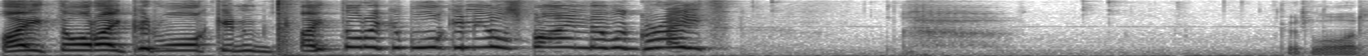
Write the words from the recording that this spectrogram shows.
I thought I could walk in. I thought I could walk in heels fine. They were great. Good lord.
